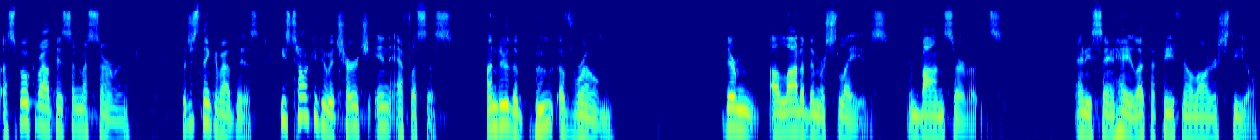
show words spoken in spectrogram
I spoke about this in my sermon, but just think about this. He's talking to a church in Ephesus under the boot of Rome. There, a lot of them are slaves and bond servants, and he's saying, "Hey, let the thief no longer steal."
